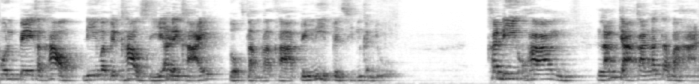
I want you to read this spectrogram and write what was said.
ปนเปกับข้าวดีมาเป็นข้าวสีอะไรขาย ตกต่ำราคาเป็นหนี้เป็นสินกันอยู่ คดีความหลังจากการรัฐประหาร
